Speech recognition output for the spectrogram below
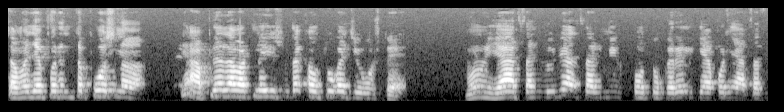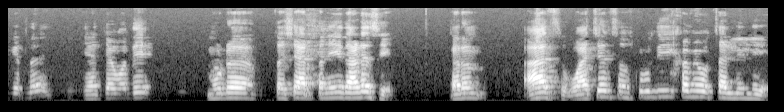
समाजापर्यंत पोचणं हे आपल्याला वाटलं ही सुद्धा कौतुकाची गोष्ट आहे. म्हणून या अर्थाने दोन्ही अर्थाने मी कौतुक करेल की आपण हे हातात घेतलं याच्यामध्ये मोठं तशा अर्थाने धाडस आहे. कारण आज वाचन संस्कृती कमी होत चाललेली आहे.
